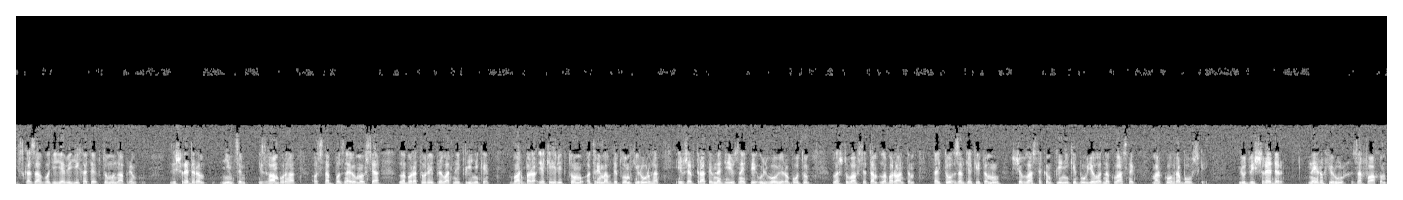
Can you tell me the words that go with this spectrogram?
і сказав водієві їхати в тому напрямку. Зі Шредером, німцем із Гамбурга, Остап познайомився в лабораторії приватної клініки. Барбара, який рік тому отримав диплом хірурга і вже втратив надію знайти у Львові роботу, влаштувався там лаборантом, та й то завдяки тому, що власником клініки був його однокласник Марко Грабовський. Людвій Шредер, нейрохірург за фахом,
